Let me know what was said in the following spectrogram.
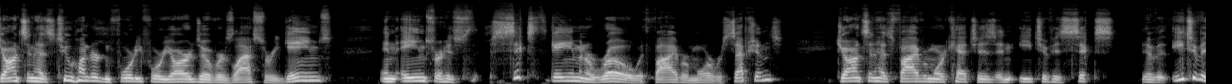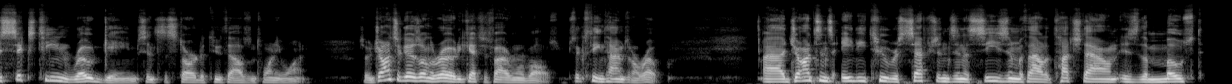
Johnson has 244 yards over his last three games and aims for his sixth game in a row with five or more receptions. Johnson has five or more catches in each of his six each of his 16 road games since the start of 2021. So when Johnson goes on the road, he catches five or more balls, 16 times in a row. Uh, Johnson's 82 receptions in a season without a touchdown is the most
